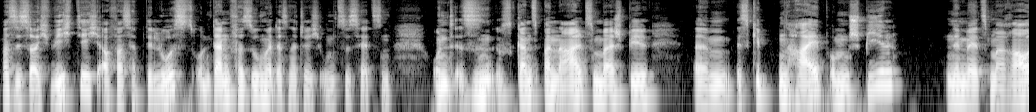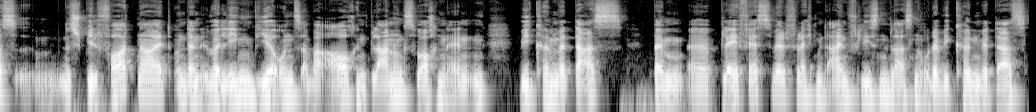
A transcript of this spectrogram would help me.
was ist euch wichtig, auf was habt ihr Lust? Und dann versuchen wir das natürlich umzusetzen. Und es ist ganz banal zum Beispiel, ähm, es gibt einen Hype um ein Spiel, nehmen wir jetzt mal raus, das Spiel Fortnite und dann überlegen wir uns aber auch in Planungswochenenden, wie können wir das beim äh, Play Festival vielleicht mit einfließen lassen oder wie können wir das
